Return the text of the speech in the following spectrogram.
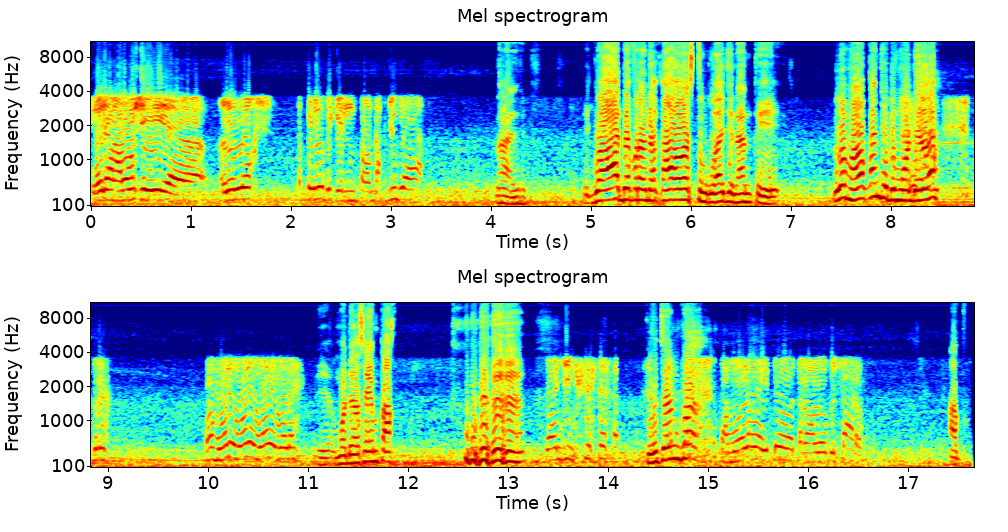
ya udah nggak apa sih ya, lu Lux tapi lu bikin produk juga Nah, gua ada produk kaos, tunggu aja nanti. Lu mau kan jadi modelnya? Ber- oh boleh boleh boleh boleh Iya, model sempak. anjing Kebetulan gua nggak boleh itu terlalu besar Ap-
